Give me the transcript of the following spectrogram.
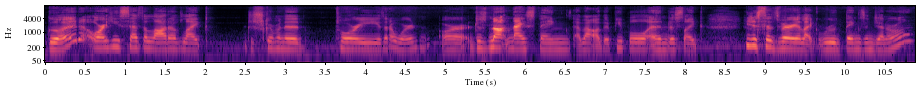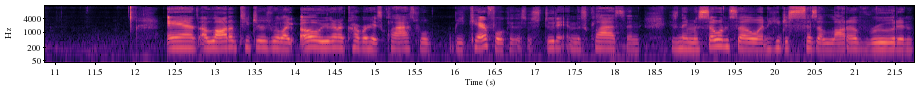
good or he says a lot of like discriminatory is that a word or just not nice things about other people and just like he just says very like rude things in general and a lot of teachers were like, "Oh, you're gonna cover his class? Well, be careful because there's a student in this class and his name is so and so and he just says a lot of rude and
